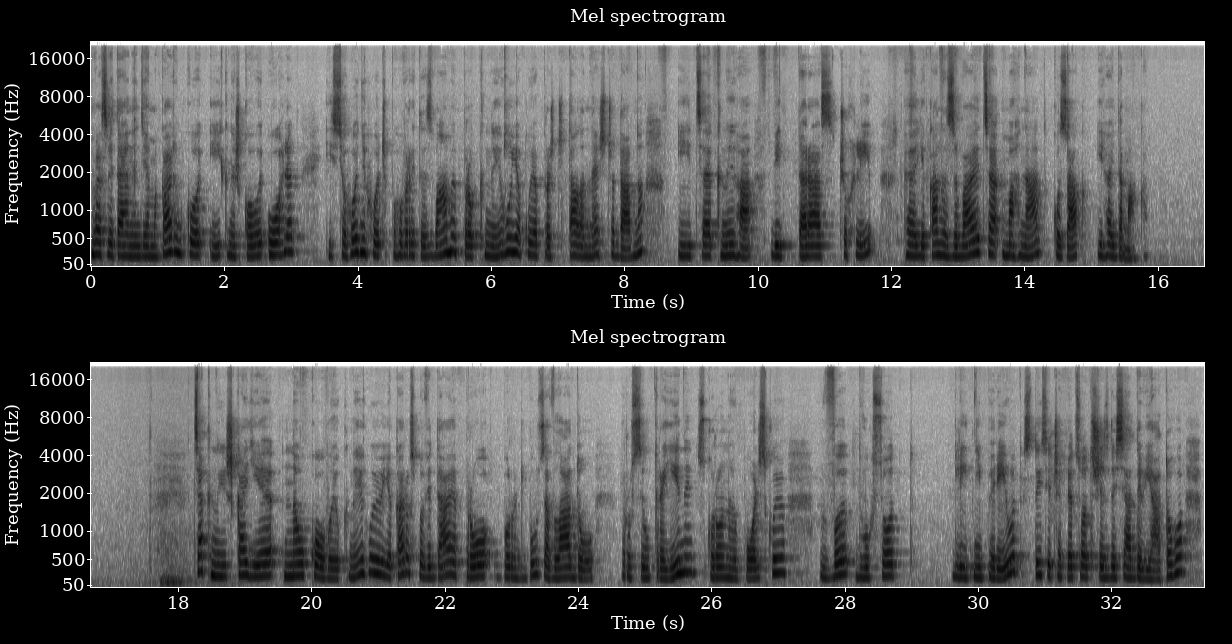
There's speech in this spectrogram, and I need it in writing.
Вас вітає Надія Макаренко і книжковий огляд. І сьогодні хочу поговорити з вами про книгу, яку я прочитала нещодавно. І це книга від Тарас Чохліб, е, яка називається Магнат, Козак і Гайдамака. Ця книжка є науковою книгою, яка розповідає про боротьбу за владу Руси України з короною польською в 200 літній період з 1569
